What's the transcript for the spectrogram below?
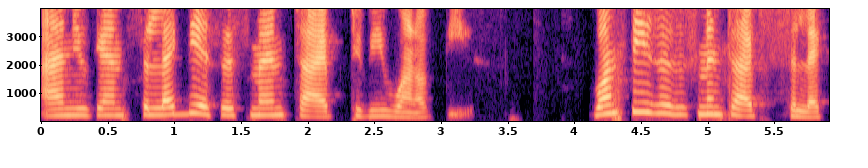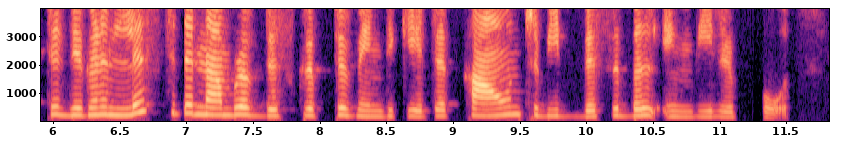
and you can select the assessment type to be one of these. Once these assessment types selected, we're going to list the number of descriptive indicator count to be visible in the reports.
